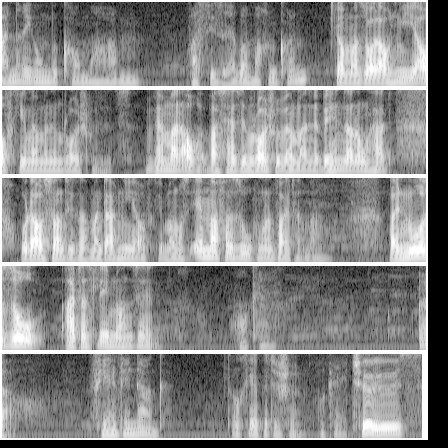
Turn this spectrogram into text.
Anregungen bekommen haben, was sie selber machen können. Ich glaube, man soll auch nie aufgeben, wenn man im Rollstuhl sitzt. Wenn man auch, was heißt im Rollstuhl, wenn man eine Behinderung hat oder auch sonst was, man darf nie aufgeben. Man muss immer versuchen und weitermachen. Weil nur so hat das Leben noch einen Sinn. Okay. Ja, Vielen, vielen Dank. okay, bitteschön. Okay. Tschüss.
